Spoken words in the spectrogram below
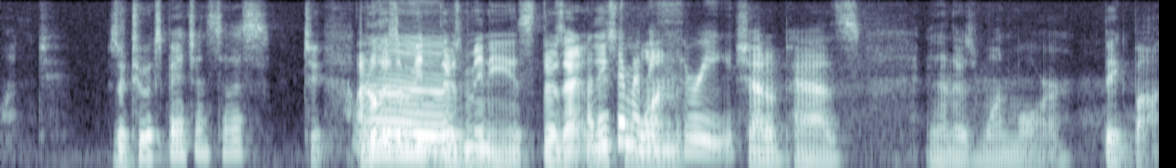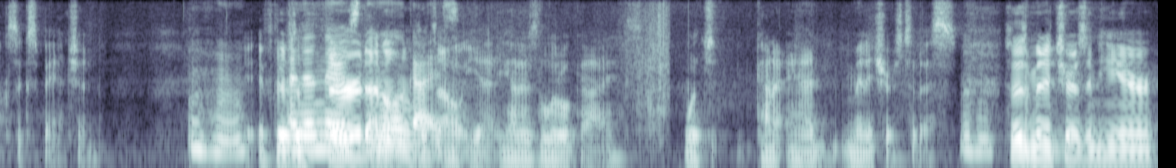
One, two, is there two expansions to this? Two. I know there's a min, there's minis. There's at think least there might be one three. Shadowed Paths, and then there's one more big box expansion. If there's And a then there's third, the I don't know if it's out yet. Yeah, there's the little guys, which kind of add miniatures to this. Mm-hmm. So there's miniatures in here.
